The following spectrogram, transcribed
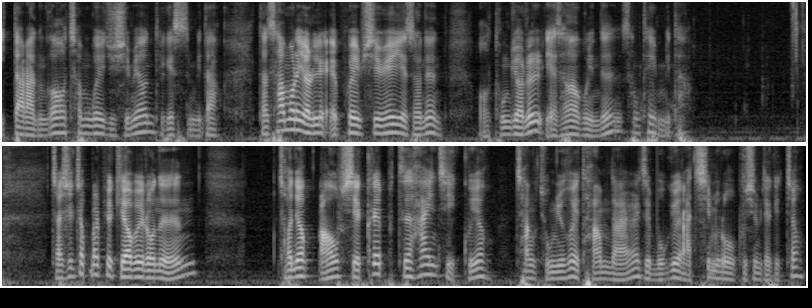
있다라는 거 참고해 주시면 되겠습니다. 일단 3월에 열릴 FOMC 회의에서는 어, 동결을 예상하고 있는 상태입니다. 자, 실적 발표 기업으로는 저녁 9시에 크래프트 하인즈 있고요. 장 종료 후에 다음 날 이제 목요일 아침으로 보시면 되겠죠.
